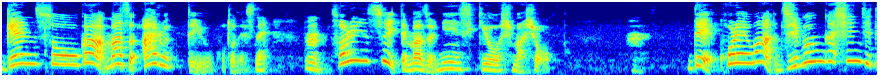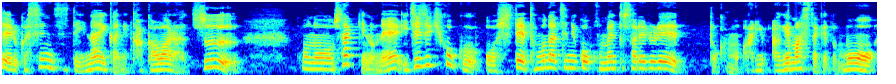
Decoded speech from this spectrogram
幻想がまずあるっていうことですね。うん。それについてまず認識をしましょう。で、これは自分が信じているか信じていないかにかかわらず、このさっきのね、一時帰国をして友達にこうコメントされる例とかもありあげましたけども、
